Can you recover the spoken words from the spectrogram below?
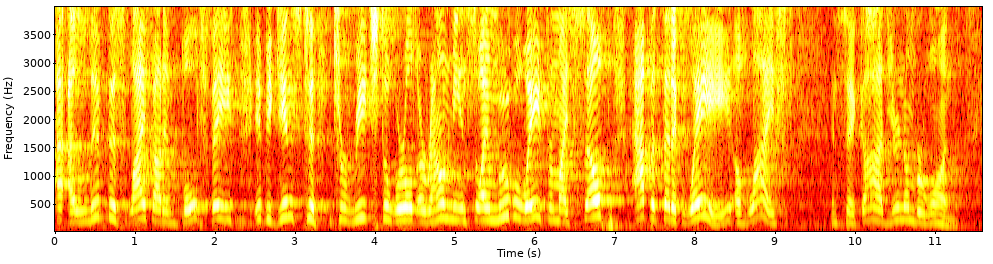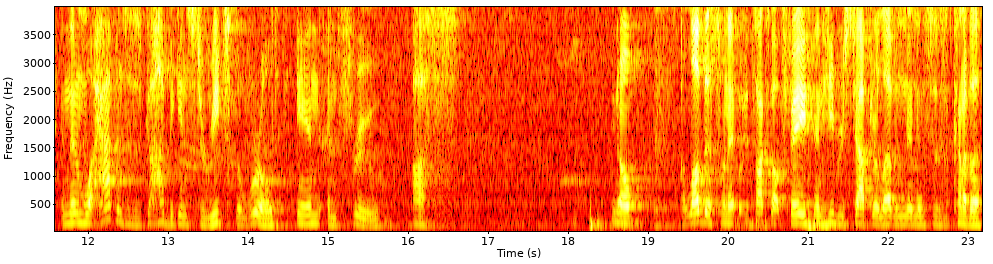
I live this life out in bold faith, it begins to, to reach the world around me. And so I move away from my self apathetic way of life and say, God, you're number one. And then what happens is God begins to reach the world in and through us. You know, I love this when it, it, talks about faith in Hebrews chapter 11. I mean, this is kind of a,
